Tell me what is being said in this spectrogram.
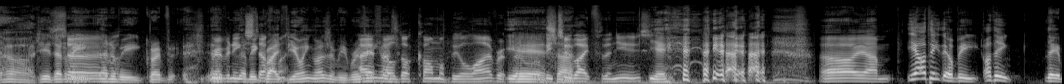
Oh, dear, that'll So, be that'll be great. that'll be stuff, great mate. viewing, wasn't it? It'll be riveting. AFL.com will be all over it. But Yeah, it'll be so- too late for the news. Yeah. I um, yeah, I think there'll be. I think they're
